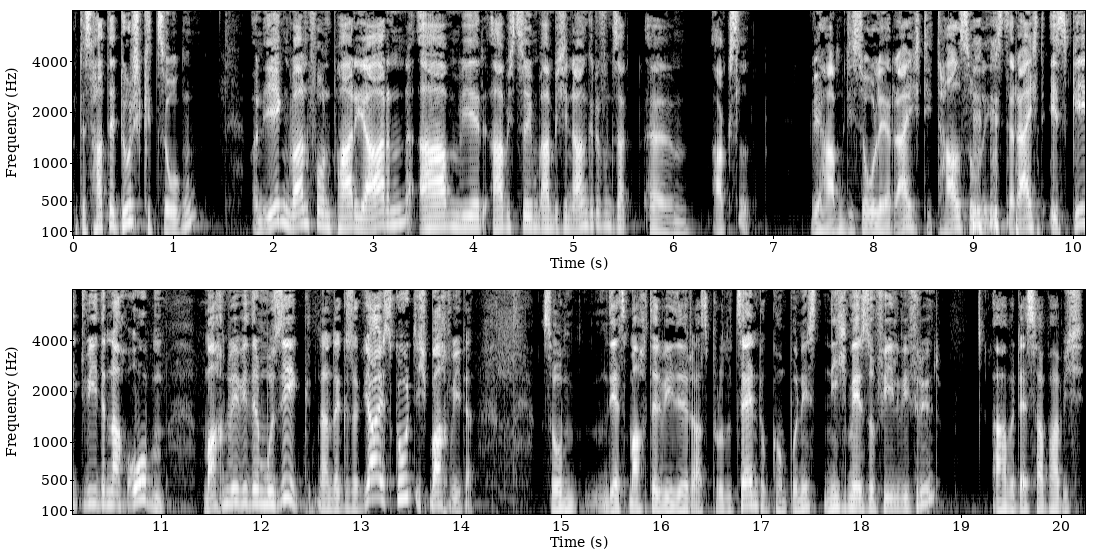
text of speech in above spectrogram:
Und das hat er durchgezogen. Und irgendwann vor ein paar Jahren haben wir, habe ich zu ihm, habe ich ihn angerufen und gesagt, ähm, Axel, wir haben die Sohle erreicht, die Talsohle ist erreicht, es geht wieder nach oben machen wir wieder Musik. Dann hat er gesagt, ja, ist gut, ich mach wieder. So, jetzt macht er wieder als Produzent und Komponist nicht mehr so viel wie früher. Aber deshalb habe ich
